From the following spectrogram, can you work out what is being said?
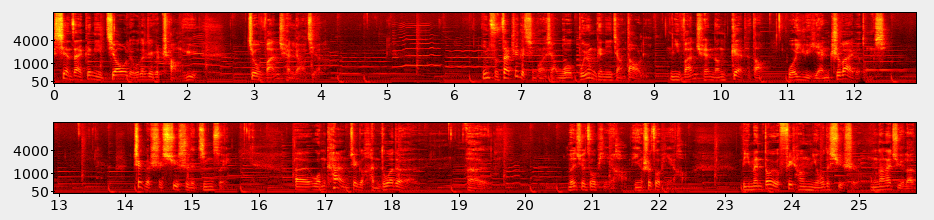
现在跟你交流的这个场域，就完全了解了。因此，在这个情况下，我不用跟你讲道理，你完全能 get 到我语言之外的东西。这个是叙事的精髓。呃，我们看这个很多的，呃，文学作品也好，影视作品也好，里面都有非常牛的叙事。我们刚才举了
